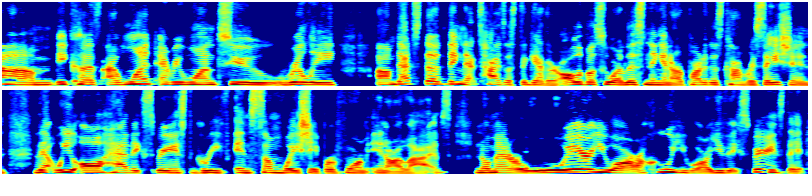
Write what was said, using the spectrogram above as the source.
Um, because I want everyone to really um, that's the thing that ties us together. All of us who are listening and are part of this conversation, that we all have experienced grief in some way, shape, or form in our lives. No matter where you are, who you are, you've experienced it.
